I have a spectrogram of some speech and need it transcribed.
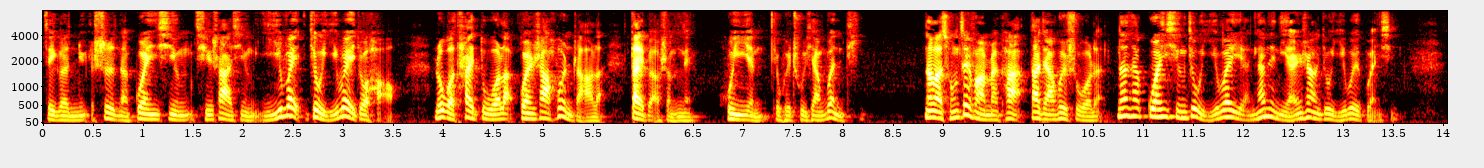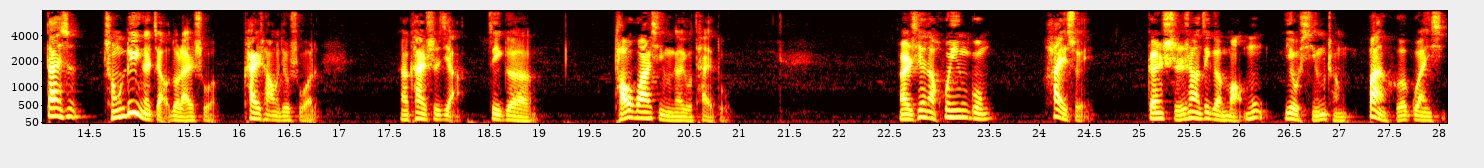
这个女士呢，官星、七煞星一位就一位就好。如果太多了，官煞混杂了，代表什么呢？婚姻就会出现问题。那么从这方面看，大家会说了，那他官星就一位呀，你看这年上就一位官星。但是从另一个角度来说，开场我就说了，啊，开始讲这个桃花星呢又太多。而且呢，婚姻宫亥水跟时上这个卯木又形成半合关系。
